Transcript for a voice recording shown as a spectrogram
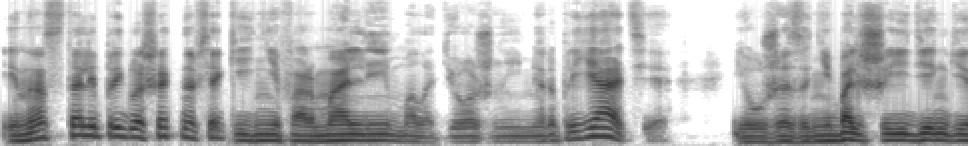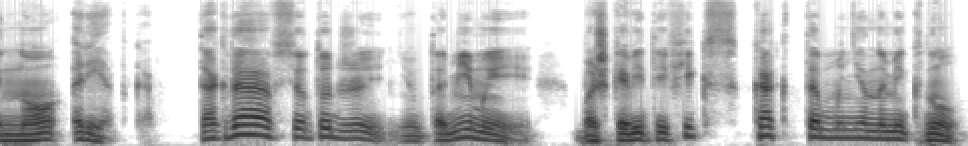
и нас стали приглашать на всякие неформальные молодежные мероприятия, и уже за небольшие деньги, но редко. Тогда все тот же неутомимый башковитый фикс как-то мне намекнул.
